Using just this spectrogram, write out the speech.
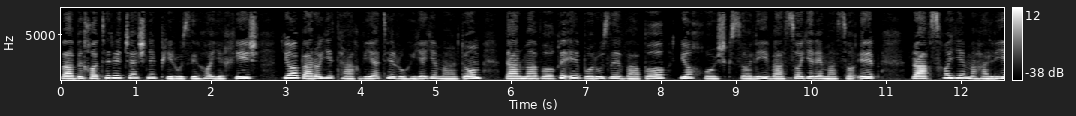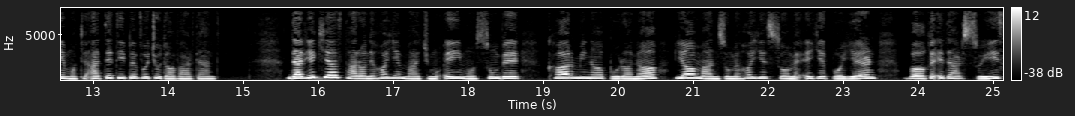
و به خاطر جشن پیروزی های خیش یا برای تقویت روحیه مردم در مواقع بروز وبا یا خشکسالی و سایر مصائب رقص های محلی متعددی به وجود آوردند. در یکی از ترانه های مجموعه موسوم به کارمینا بورانا یا منظومه های سومعه بویرن واقع در سوئیس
